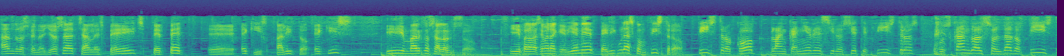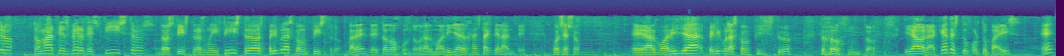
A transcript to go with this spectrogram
Andros Fenollosa, Charles Page, Pepet eh, X, Palito X y Marcos Alonso. Y para la semana que viene, películas con Fistro. Fistro Cop, Blancanieves y los siete Fistros, Buscando al soldado Fistro, Tomates verdes Fistros. Dos Fistros muy Fistros, películas con Fistro, ¿vale? De todo junto, con la almohadilla del hashtag delante. Pues eso. Eh, almohadilla, películas con Fistro, todo junto. Y ahora, ¿qué haces tú por tu país? ¿Eh?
